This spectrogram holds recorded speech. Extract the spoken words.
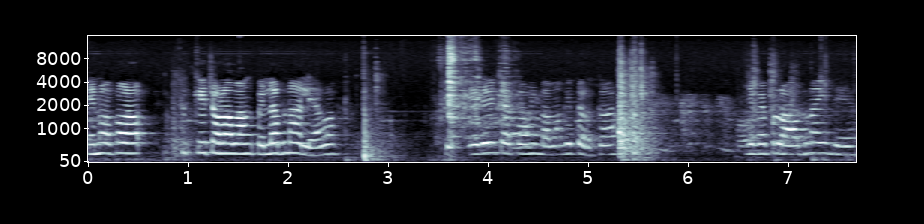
ਇਹਨੂੰ ਆਪਾਂ ਸੁੱਕੇ ਚੌਲਾਂ ਵਾਂਗ ਪਹਿਲਾਂ ਬਣਾ ਲਿਆ ਵਾ। ਤੇ ਇਹਦੇ ਵਿੱਚ ਆਪਾਂ ਹੁਣ ਲਾਵਾਂਗੇ ਤੜਕਾ। ਜਿਵੇਂ ਪੁਲਾਅ ਬਣਾਈਦੇ ਆ।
